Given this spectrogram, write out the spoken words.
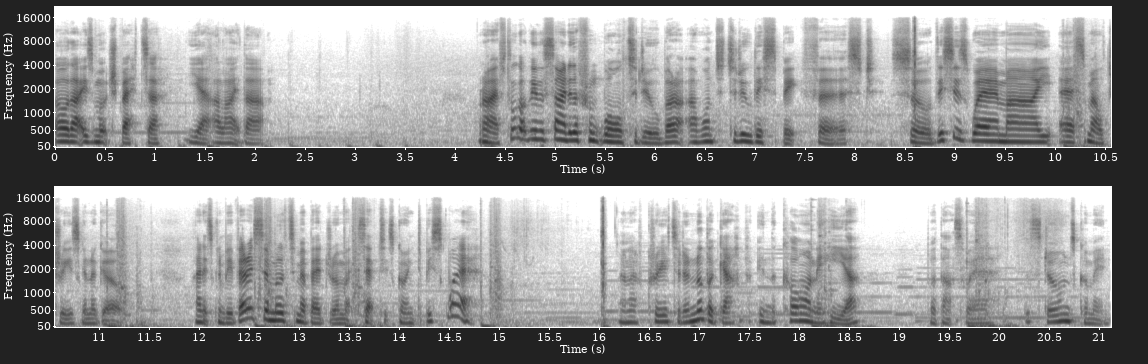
Oh, that is much better. Yeah, I like that. Right, I've still got the other side of the front wall to do, but I wanted to do this bit first. So this is where my uh, smeltery is going to go. And it's going to be very similar to my bedroom, except it's going to be square. And I've created another gap in the corner here, but that's where the stones come in.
